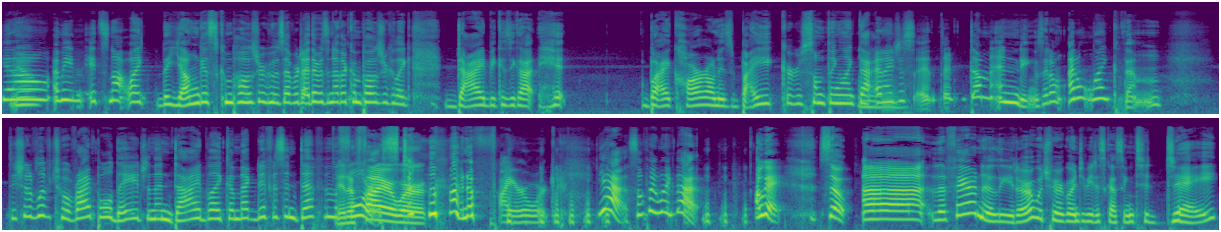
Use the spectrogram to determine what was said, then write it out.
You know, I mean, it's not like the youngest composer who's ever died. There was another composer who like died because he got hit by a car on his bike or something like that. And Mm. I just eh, they're dumb endings. I don't I don't like them. They should have lived to a ripe old age and then died like a magnificent death in the In a firework. in a firework. yeah, something like that. Okay, so uh, the Ferne Lieder, which we are going to be discussing today,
